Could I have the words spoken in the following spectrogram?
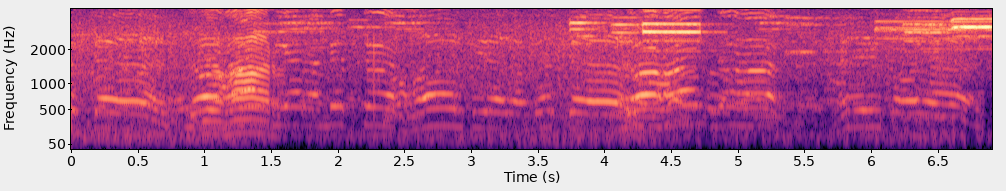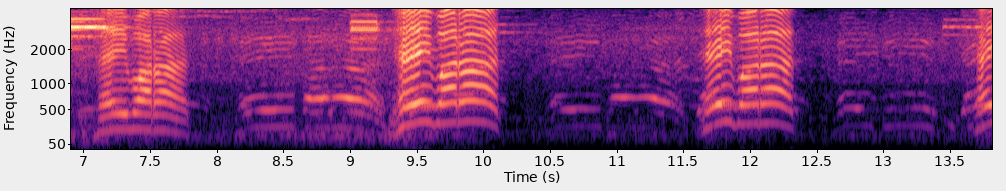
అంబేద్కర్ జోహార్ జోహార్ బిఆర్ అంబేద్కర్ జోహార్ జోహార్ జై భారత్ జై భారత్ జై భారత్ జై భారత్ జై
